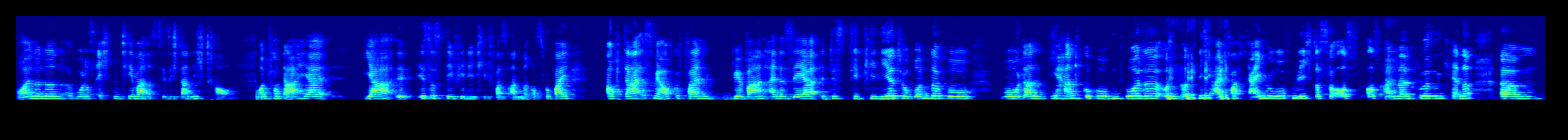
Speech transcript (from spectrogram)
Freundinnen, wo das echt ein Thema ist, die sich da nicht trauen. Und von daher, ja, ist es definitiv was anderes. Wobei auch da ist mir aufgefallen, wir waren eine sehr disziplinierte Runde, wo wo dann die Hand gehoben wurde und, und nicht einfach reingerufen, wie ich das so aus, aus anderen Kursen kenne. Ähm,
